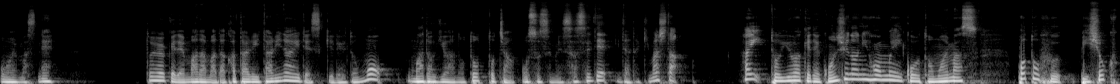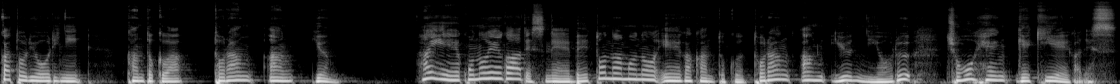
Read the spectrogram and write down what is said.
思いますね。というわけで、まだまだ語り足りないですけれども、窓際のトットちゃんおすすめさせていただきました。はい。というわけで、今週の2本目いこうと思います。ポトフ美食家と料理人。監督はトラン・アン・ユン。はい、えー、この映画はですね、ベトナムの映画監督トラン・アン・ユンによる長編劇映画です。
